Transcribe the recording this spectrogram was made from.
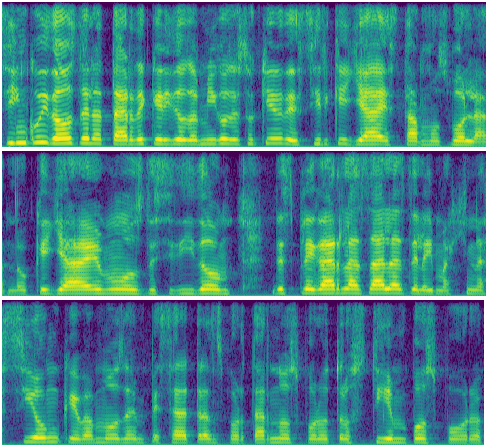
5 y 2 de la tarde, queridos amigos, eso quiere decir que ya estamos volando, que ya hemos decidido desplegar las alas de la imaginación, que vamos a empezar a transportarnos por otros tiempos, por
